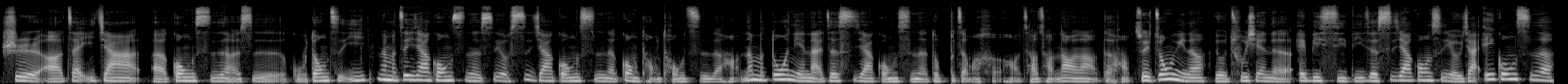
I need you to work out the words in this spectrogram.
是呃在一家呃公司啊是股东之一，那么这家公司呢是有四家公司呢共同投资的哈，那么多年来这四家公司呢都不怎么合哈，吵吵闹闹的哈，所以终于呢有出现了 A、B、C、D 这四家公司，有一家 A 公司呢。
